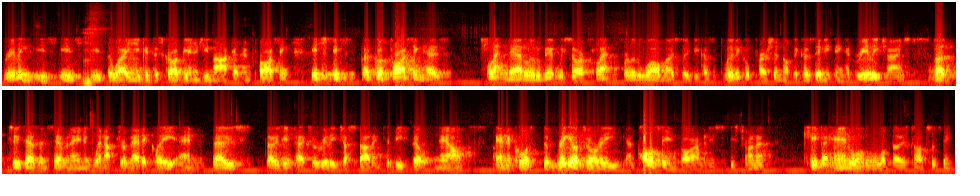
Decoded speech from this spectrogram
really is, is, mm. is the way you could describe the energy market and pricing. It's, it's, of course, pricing has flattened out a little bit. We saw it flatten for a little while, mostly because of political pressure, not because anything had really changed. But 2017, it went up dramatically, and those those impacts are really just starting to be felt now. And of course, the regulatory and policy environment is, is trying to keep a handle on all of those types of things.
